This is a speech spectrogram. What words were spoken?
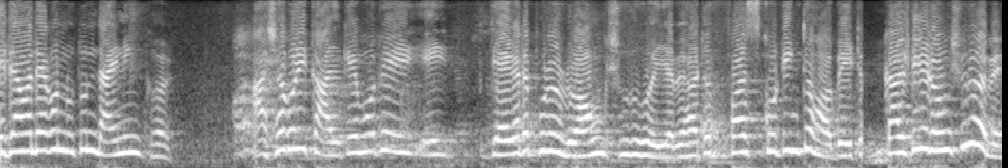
এটা আমাদের এখন নতুন ডাইনিং ঘর। আশা করি কালকের মধ্যে এই এই জায়গাটা পুরো রং শুরু হয়ে যাবে। হয়তো ফার্স্ট কোটিং তো হবে এটা। কাল থেকে রং শুরু হবে?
